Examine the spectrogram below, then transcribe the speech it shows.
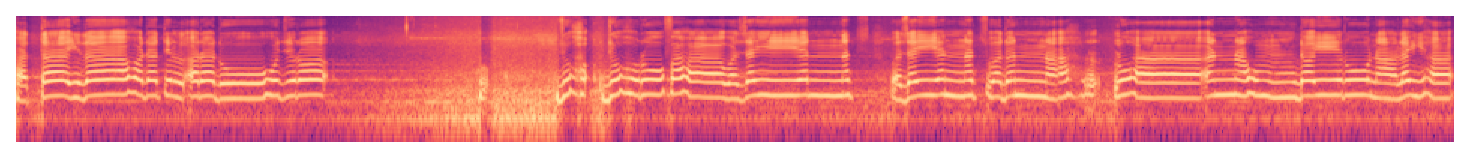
Hatta idha hadatil aradu hujra. جهروفها وزينت وزينت وظن أهلها أنهم دائرون عليها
